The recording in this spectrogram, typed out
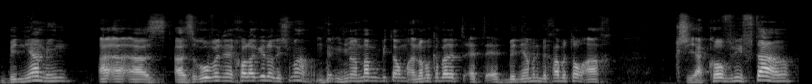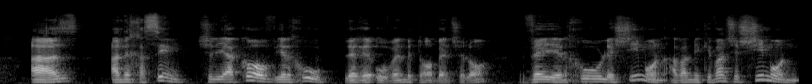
בנימין, אז, אז ראובן יכול להגיד לו, תשמע, מה פתאום, אני לא מקבל את, את, את בנימין בכלל בתור אח. כשיעקב נפטר, אז הנכסים של יעקב ילכו לראובן בתור הבן שלו וילכו לשמעון, אבל מכיוון ששמעון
